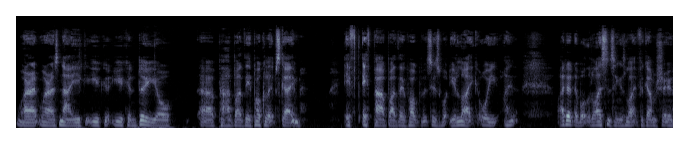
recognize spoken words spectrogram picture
Whereas, whereas now you you you can do your uh, Powered by the Apocalypse game, if if Powered by the Apocalypse is what you like, or you, I I don't know what the licensing is like for Gumshoe,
